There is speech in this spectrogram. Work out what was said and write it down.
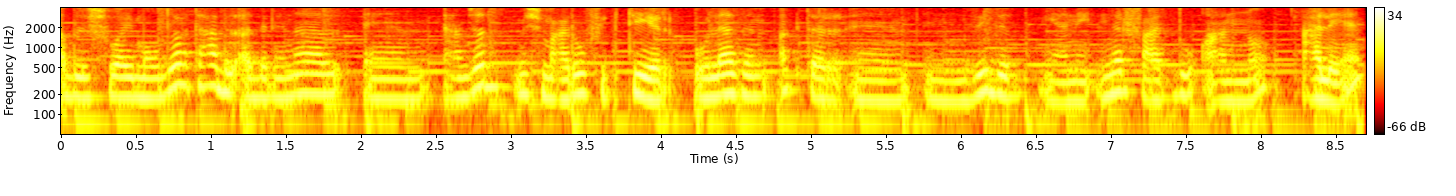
قبل شوي موضوع تعب الأدرينال عن جد مش معروف كتير ولازم أكتر نزيد يعني نرفع الضوء عنه عليه.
